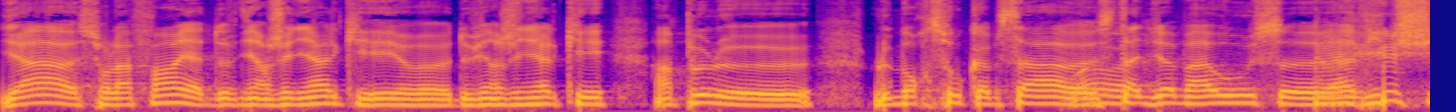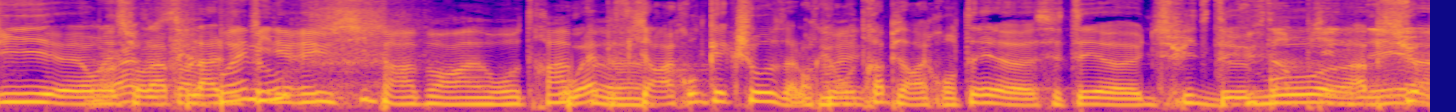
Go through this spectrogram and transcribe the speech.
Il y a euh, sur la fin, il y a Devenir Génial qui est, euh, Devient Génial qui est un peu le, le morceau comme ça, euh, Ouais, ouais. Stadium House, euh, Avicii, on Ouais, est sur la ça. plage Ouais, et mais tout. il est réussi par rapport à Eurotrap. Ouais, parce qu'il raconte quelque chose. Alors que ouais. Eurotrap, il racontait, euh, c'était une suite de mots euh, absurdes.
